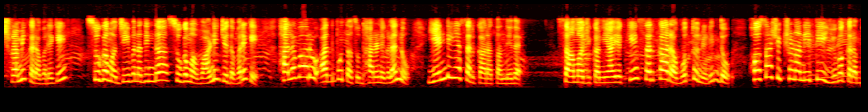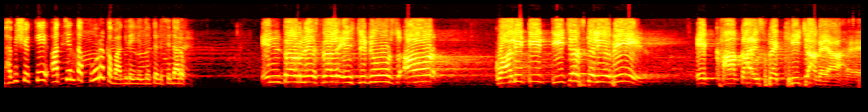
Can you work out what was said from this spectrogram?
ಶ್ರಮಿಕರವರೆಗೆ ಸುಗಮ ಜೀವನದಿಂದ ಸುಗಮ ವಾಣಿಜ್ಯದವರೆಗೆ ಹಲವಾರು ಅದ್ಭುತ ಸುಧಾರಣೆಗಳನ್ನು ಎನ್ಡಿಎ ಸರ್ಕಾರ ತಂದಿದೆ. ಸಾಮಾಜಿಕ ನ್ಯಾಯಕ್ಕೆ ಸರ್ಕಾರ ಒತ್ತು ನೀಡಿದ್ದು ಹೊಸ ಶಿಕ್ಷಣ ನೀತಿ ಯುವಕರ ಭವಿಷ್ಯಕ್ಕೆ ಅತ್ಯಂತ ಪೂರಕವಾಗಿದೆ ಎಂದು ತಿಳಿಸಿದರು. International institutes are quality teachers के लिए भी एक खाका इसमें खींचा गया है।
